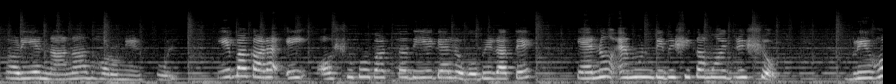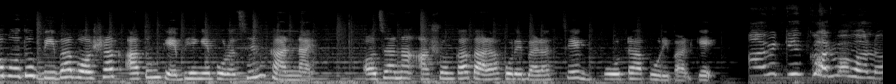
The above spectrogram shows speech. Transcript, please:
ছড়িয়ে নানা ধরনের ফুল। কে বা কারা এই অশুভ বার্তা দিয়ে গেল গভীর রাতে? কেন এমন বিভীষিকাময় দৃশ্য? গৃহবধূ বিবাহ বসাক আতঙ্কে ভেঙে পড়েছেন কান্নায়। অজানা আশঙ্কা তারা করে বেড়াচ্ছে গোটা পরিবারকে। আমি কি করব বলো?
